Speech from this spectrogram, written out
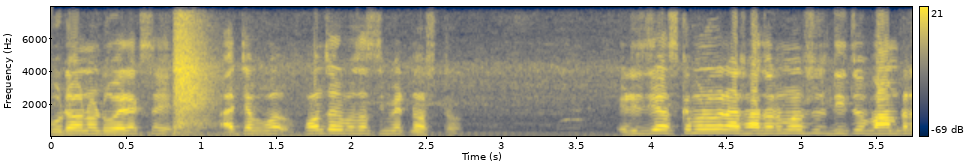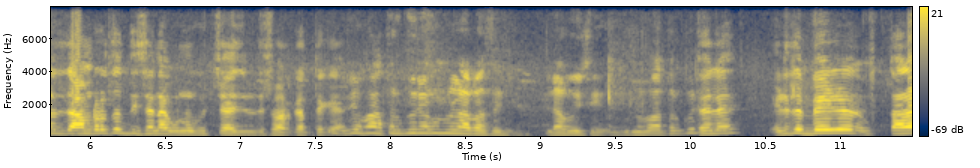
গোডাউনে ঢুয়ে রাখছে। আচ্ছা পঞ্চাশ বছর সিমেন্ট নষ্ট। এটি যে আজকে মনে করেন সাধারণ মানুষ দিত বা আমরা আমরা তো দিছে না কোনো কিছু যদি সরকার থেকে। পাথর করে কোনো লাভ আছে লাভ হয়েছে কোনো পাথর করে তাহলে এটা তো তারা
